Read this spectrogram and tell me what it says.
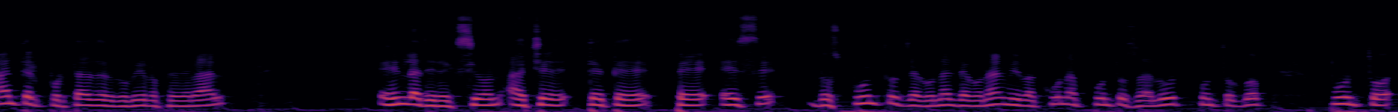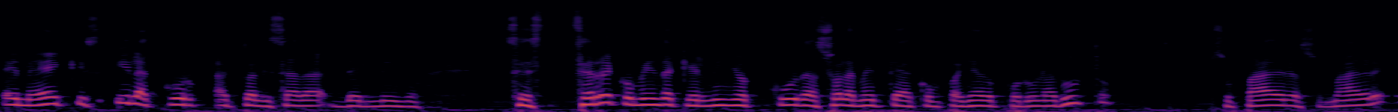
ante el portal del gobierno federal en la dirección https dos puntos diagonal diagonal mi vacuna punto salud punto gov punto mx y la curva actualizada del niño. Se, se, recomienda que el niño acuda solamente acompañado por un adulto, su padre o su madre,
